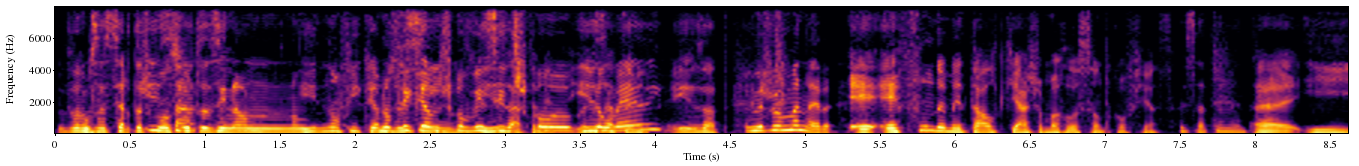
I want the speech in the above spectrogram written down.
vamos Com... a certas consultas e não, não, e não ficamos, não ficamos assim, convencidos com, com aquele médico. Exato. Da mesma maneira. É, é, fundamental que haja uma relação de confiança. Exatamente. e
